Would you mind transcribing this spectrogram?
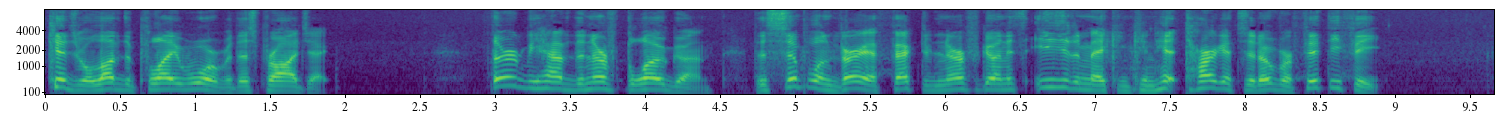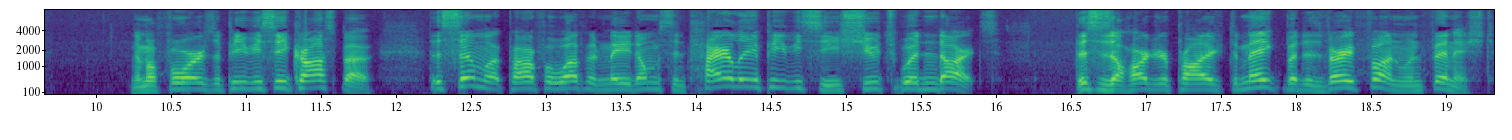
Kids will love to play war with this project. Third, we have the Nerf blowgun. This simple and very effective Nerf gun is easy to make and can hit targets at over 50 feet. Number 4 is the PVC crossbow. This somewhat powerful weapon made almost entirely of PVC shoots wooden darts. This is a harder project to make, but is very fun when finished.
